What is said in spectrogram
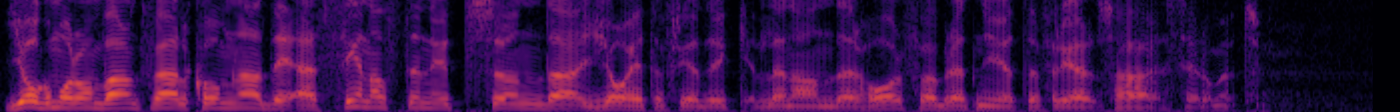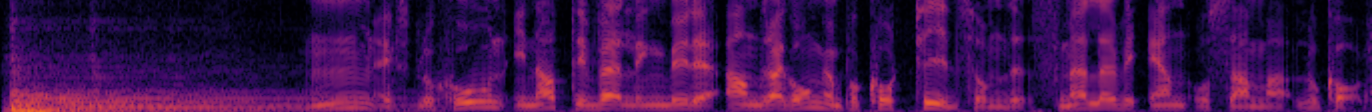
Ja, god morgon, varmt välkomna. Det är senaste nytt söndag. Jag heter Fredrik Lenander, har förberett nyheter för er. Så här ser de ut explosion i natt i Vällingby. Det är andra gången på kort tid som det smäller vid en och samma lokal.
